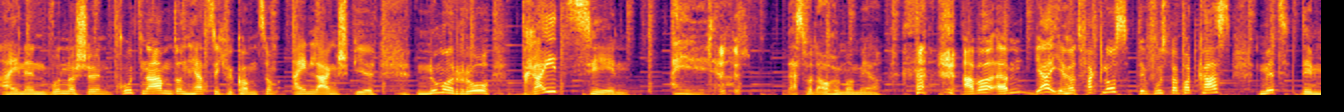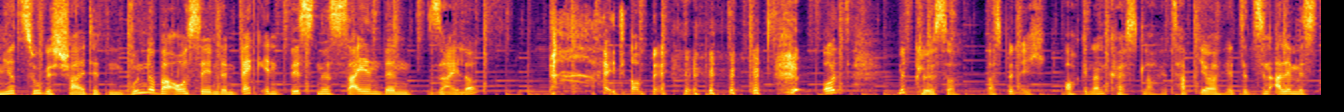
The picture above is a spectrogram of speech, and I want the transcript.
Einen wunderschönen guten Abend und herzlich willkommen zum Einlagenspiel Nummer 13. Alter. Richtig. Das wird auch immer mehr. Aber ähm, ja, ihr hört Faktlos, den Fußball-Podcast mit dem mir zugeschalteten, wunderbar aussehenden, back in Business seienden Seiler. Hey, Tommy. Und mit Klöster. Das bin ich. Auch genannt Köstler. Jetzt habt ihr, jetzt, jetzt sind alle Myst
